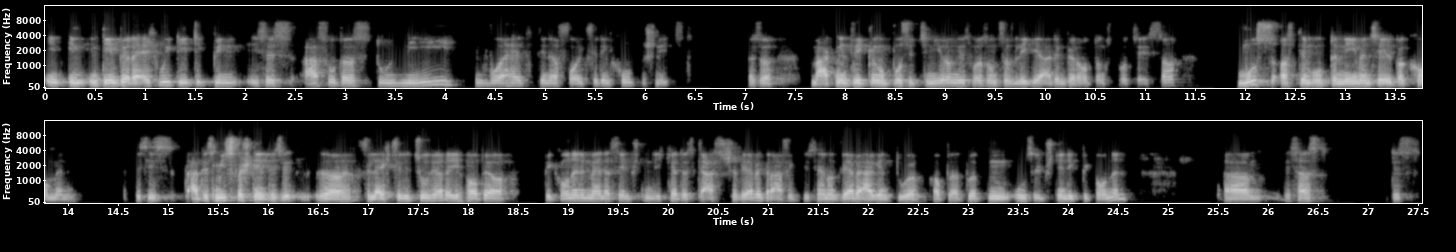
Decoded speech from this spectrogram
in, in, in dem Bereich, wo ich tätig bin, ist es auch so, dass du nie in Wahrheit den Erfolg für den Kunden schnitzt. Also Markenentwicklung und Positionierung ist was, und so lege ich auch den Beratungsprozess an, muss aus dem Unternehmen selber kommen. Das ist auch das Missverständnis, äh, vielleicht für die Zuhörer. Ich habe ja begonnen in meiner Selbstständigkeit als klassischer Werbegrafikdesigner und Werbeagentur, habe dort unselbstständig begonnen. Ähm, das heißt, das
